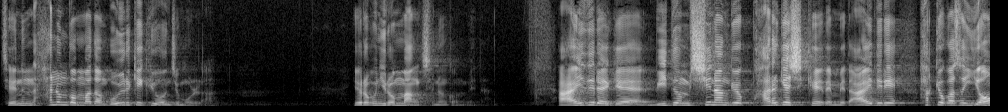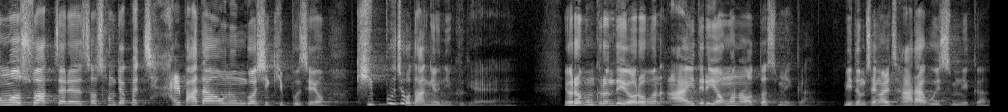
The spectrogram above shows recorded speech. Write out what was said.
쟤는 하는 것마다 뭐 이렇게 귀여운지 몰라. 여러분 이런 망치는 겁니다. 아이들에게 믿음, 신앙교육 바르게 시켜야 됩니다. 아이들이 학교 가서 영어, 수학 잘해서 성적표 잘 받아오는 것이 기쁘세요? 기쁘죠, 당연히 그게. 여러분, 그런데 여러분, 아이들의 영어는 어떻습니까? 믿음 생활 잘하고 있습니까?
